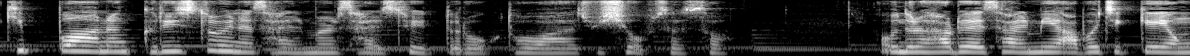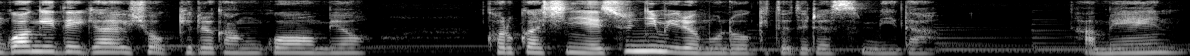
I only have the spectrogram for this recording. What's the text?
기뻐하는 그리스도인의 삶을 살 수 있도록 도와주시옵소서. 오늘 하루의 삶이 아버지께 영광이 되게 하여 주옵기를 간구하며 거룩하신 예수님 이름으로 기도드렸습니다. 아멘.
